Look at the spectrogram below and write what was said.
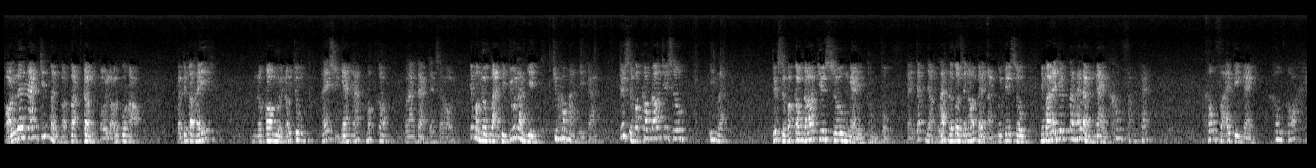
họ lên án chính mình và vạch trần tội lỗi của họ. Và chúng ta thấy con người nói chung, thấy sự gian ác bất công lan tràn trên xã hội. Nhưng mà ngược lại thì Chúa làm gì? Chúa không làm gì cả. Trước sự bất công đó, Chúa Giêsu yên lặng. Trước sự bất công đó, Chúa Giêsu ngày thuần phục. Ngài chấp nhận. Lát nữa tôi sẽ nói về lạnh ảnh của Chúa Giêsu nhưng mà ở đây chúng ta thấy rằng ngài không phản kháng. Không phải vì ngài không có khả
